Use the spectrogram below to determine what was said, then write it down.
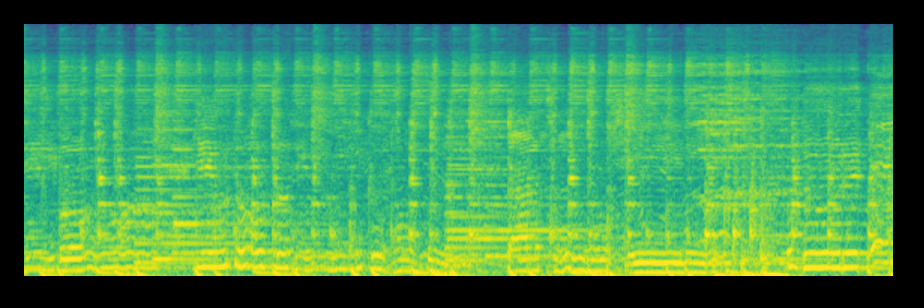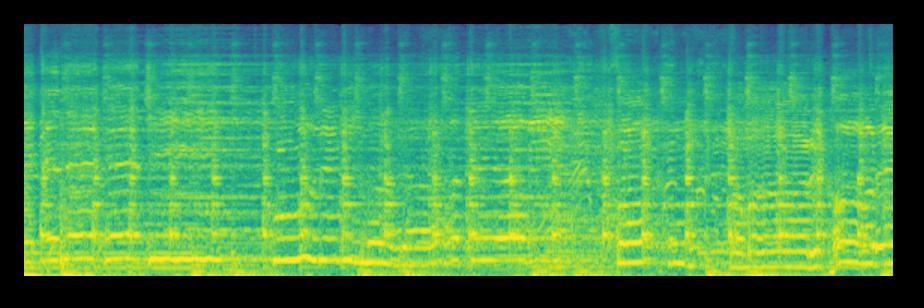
জীবন। কেউ তো প্রদীপ হাতে কাছে আসেনি দূর থেকে দেখেছি আমার ঘরে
